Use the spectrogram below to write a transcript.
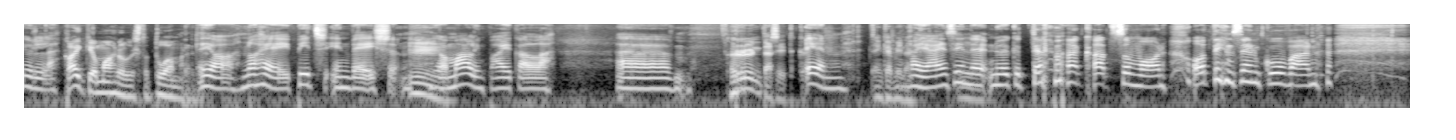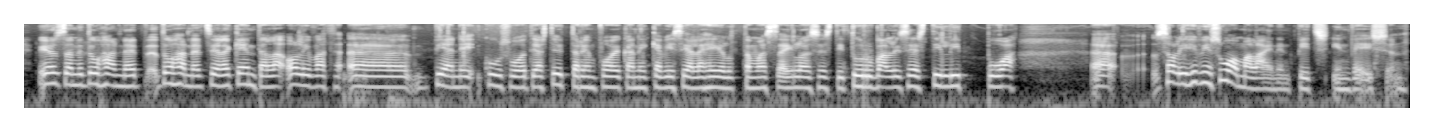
kyllä. Kaikki on mahdollista tuomarille. Joo, no hei, pitch invasion. Mm. Joo, mä olin paikalla. Ähm, Ryntäsitkö? en. Enkä minä. Mä jäin sinne mm. nyökyttelemään katsomoon. Otin sen kuvan, jossa ne tuhannet, tuhannet siellä kentällä olivat. Äh, pieni kuusivuotias tyttären poikani kävi siellä heiluttamassa iloisesti, turvallisesti lippua. Äh, se oli hyvin suomalainen pitch invasion.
